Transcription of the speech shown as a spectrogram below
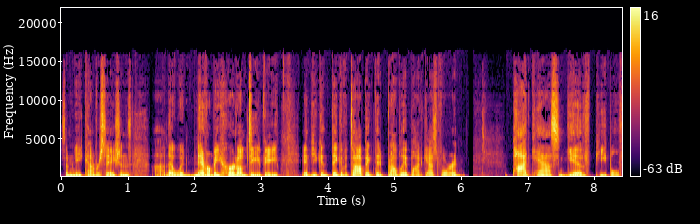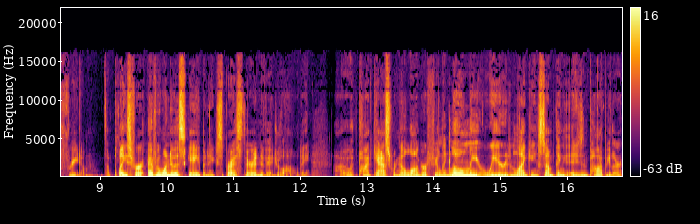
some neat conversations uh, that would never be heard on TV. If you can think of a topic, there's probably a podcast for it. Podcasts give people freedom. It's a place for everyone to escape and express their individuality. Uh, with podcasts, we're no longer feeling lonely or weird and liking something that isn't popular.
